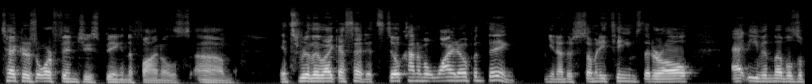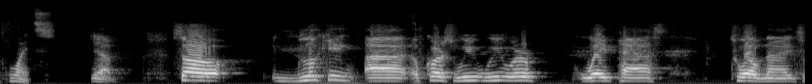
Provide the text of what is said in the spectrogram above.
Tekkers or Finjuice being in the finals. Um, it's really like I said, it's still kind of a wide open thing. You know, there's so many teams that are all at even levels of points. Yeah. So looking, uh, of course, we we were way past 12 nights.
